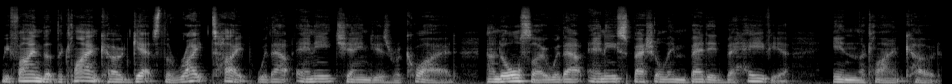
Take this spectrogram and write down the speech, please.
we find that the client code gets the right type without any changes required, and also without any special embedded behavior in the client code.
